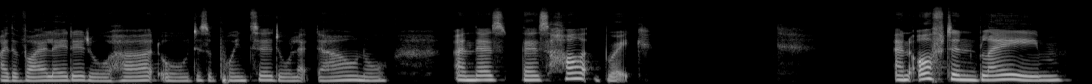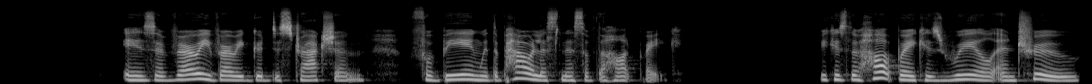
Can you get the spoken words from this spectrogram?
either violated or hurt or disappointed or let down or and there's there's heartbreak and often blame is a very, very good distraction for being with the powerlessness of the heartbreak. Because the heartbreak is real and true.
